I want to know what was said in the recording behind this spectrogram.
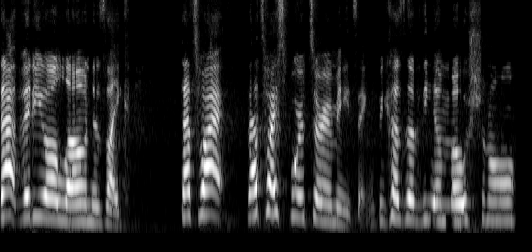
that video alone is like that's why that's why sports are amazing because of the emotional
